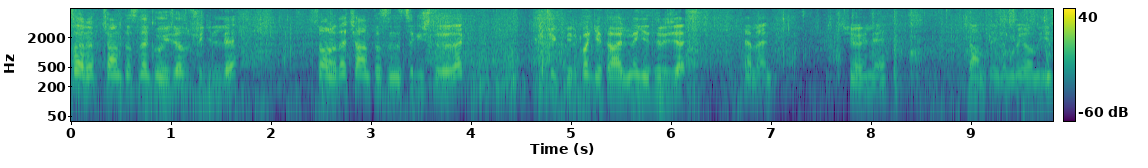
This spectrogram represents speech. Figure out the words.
sarıp çantasına koyacağız bu şekilde. Sonra da çantasını sıkıştırarak küçük bir paket haline getireceğiz. Hemen şöyle çantayı da buraya alayım.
